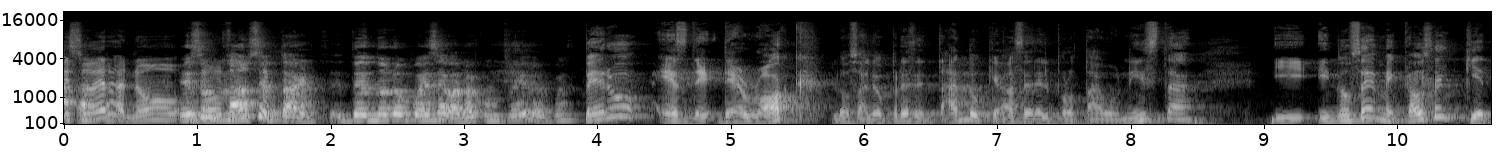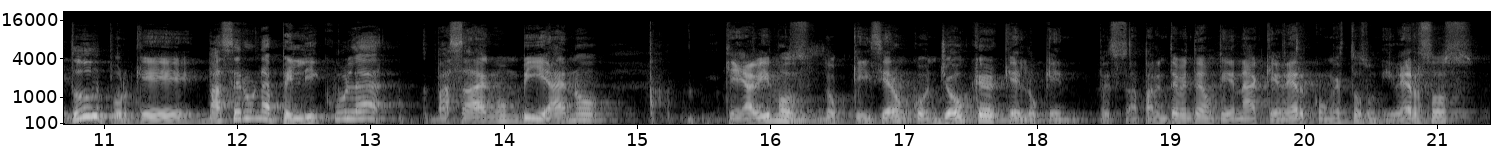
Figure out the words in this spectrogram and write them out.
eso era. No, Es no, un no concept art. Entonces no lo puedes evaluar con un trailer, pues. Pero es de The Rock, lo salió presentando, que va a ser el protagonista. Y, y no sé, me causa inquietud porque va a ser una película basada en un villano que ya vimos lo que hicieron con Joker, que lo que pues aparentemente no tiene nada que ver con estos universos,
